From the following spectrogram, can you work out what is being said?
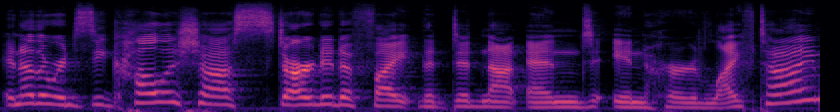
in other words, Zitkala-Ša started a fight that did not end in her lifetime.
